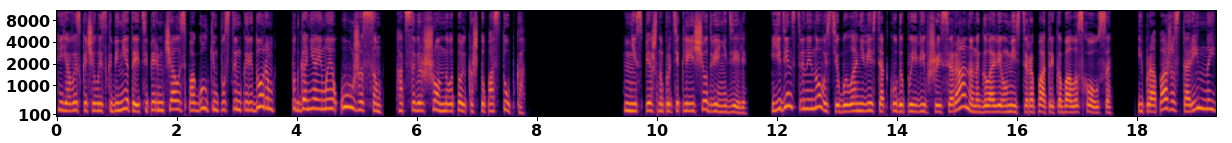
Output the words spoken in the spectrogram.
Я выскочила из кабинета и теперь мчалась по гулким пустым коридорам, подгоняемая ужасом от совершенного только что поступка. Неспешно протекли еще две недели. Единственной новостью была невесть, откуда появившаяся рана на голове у мистера Патрика Баллас-Хоуса и пропажа старинной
